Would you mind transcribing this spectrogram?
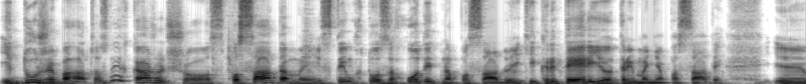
І дуже багато з них кажуть, що з посадами і з тим, хто заходить на посаду, які критерії отримання посади, е,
